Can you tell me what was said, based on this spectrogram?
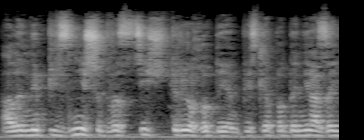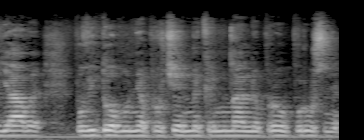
але не пізніше 24 годин після подання заяви повідомлення про вчинення кримінального правопорушення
